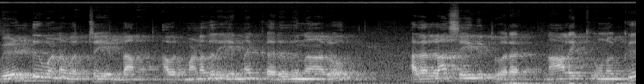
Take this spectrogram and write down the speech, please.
வேண்டுவனவற்றை எல்லாம் அவர் மனதில் என்ன கருதினாரோ அதெல்லாம் செய்துட்டு வர நாளைக்கு உனக்கு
